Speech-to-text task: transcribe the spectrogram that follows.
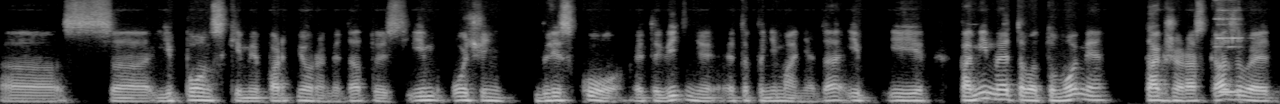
с японскими партнерами, да, то есть им очень близко это видение, это понимание, да, и, и помимо этого Тумоми также рассказывает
